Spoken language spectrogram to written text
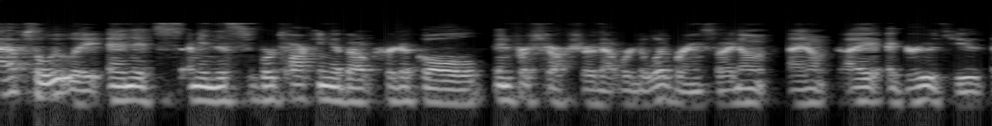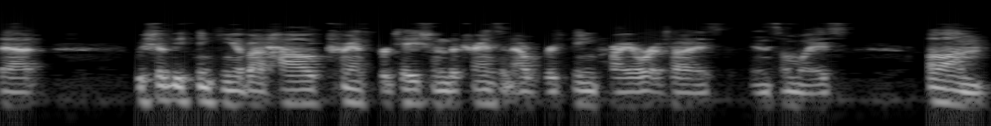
Absolutely. And it's, I mean, this, we're talking about critical infrastructure that we're delivering. So I don't, I don't, I agree with you that we should be thinking about how transportation, the transit network is being prioritized in some ways. Um,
